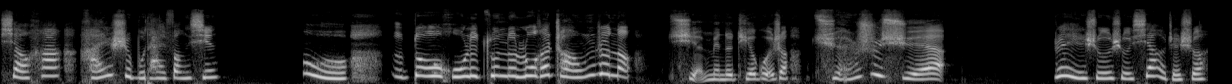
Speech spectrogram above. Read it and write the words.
小哈还是不太放心。哦，到狐狸村的路还长着呢，前面的铁轨上全是雪。瑞叔叔笑着说：“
